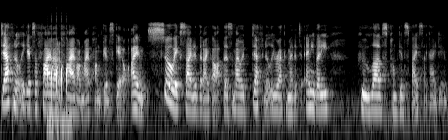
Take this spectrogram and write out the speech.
definitely gets a five out of five on my pumpkin scale. I am so excited that I got this, and I would definitely recommend it to anybody who loves pumpkin spice like I do.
